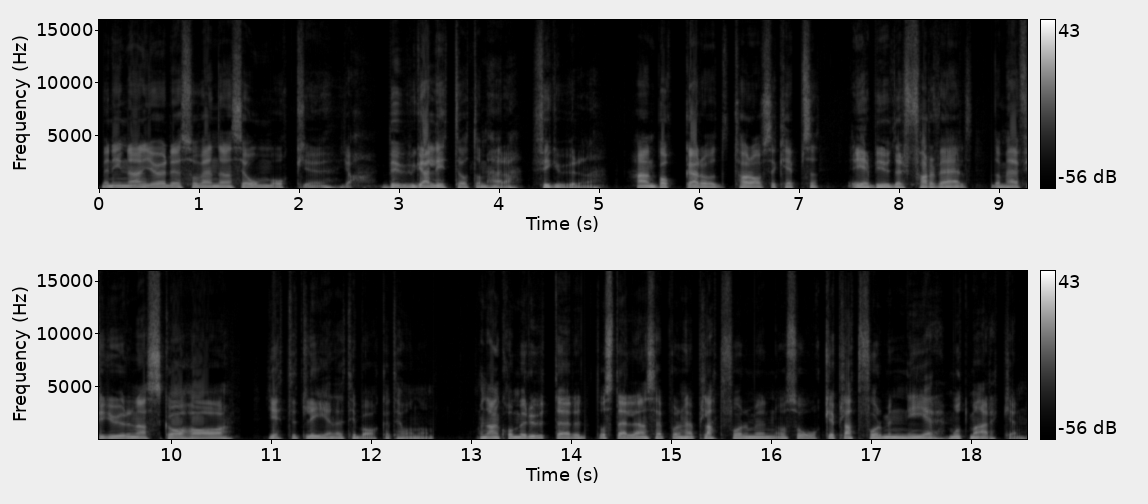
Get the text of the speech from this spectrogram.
Men innan han gör det så vänder han sig om och eh, ja, bugar lite åt de här figurerna. Han bockar och tar av sig kepsen, erbjuder farväl. De här figurerna ska ha gett ett leende tillbaka till honom. Och när han kommer ut där, då ställer han sig på den här plattformen och så åker plattformen ner mot marken.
